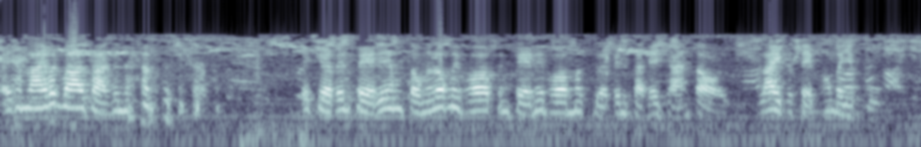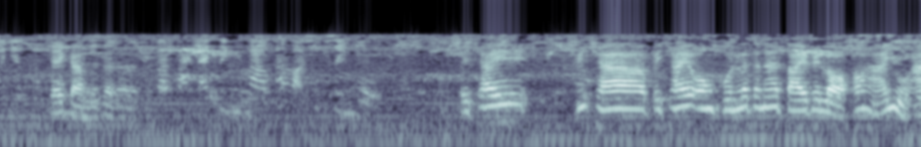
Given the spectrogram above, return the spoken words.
ไปทำลายวัดวาศาสนาไปเกิดเป็นเปรตยังตกนรกไม่พอเป็นเปรตไม่พอมาเกิดเป็นสัตว์เดรัจฉานต่อไล่สเต็ปห้องใบยภูมิ cõi giới địa ngục ใช้กรรมเลยก็ได้ไปใช้วิชาไปใช้องคุณรัตนตรัยไปหลอกเขาหาอยู่หา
